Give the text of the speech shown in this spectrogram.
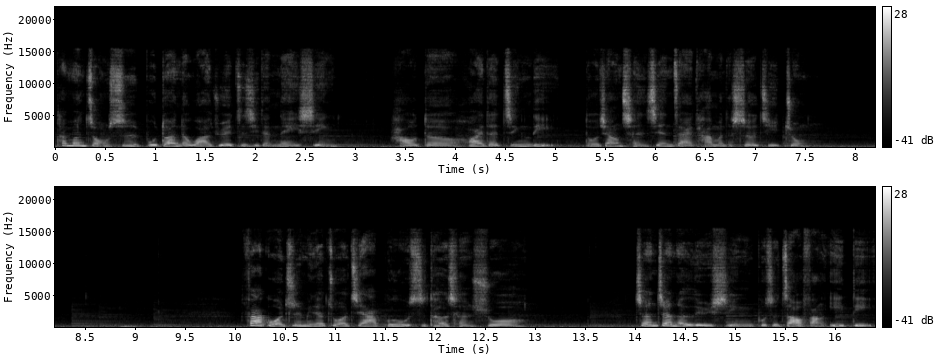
他们总是不断的挖掘自己的内心，好的、坏的经历都将呈现在他们的设计中。法国知名的作家普鲁斯特曾说：“真正的旅行不是造访异地，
